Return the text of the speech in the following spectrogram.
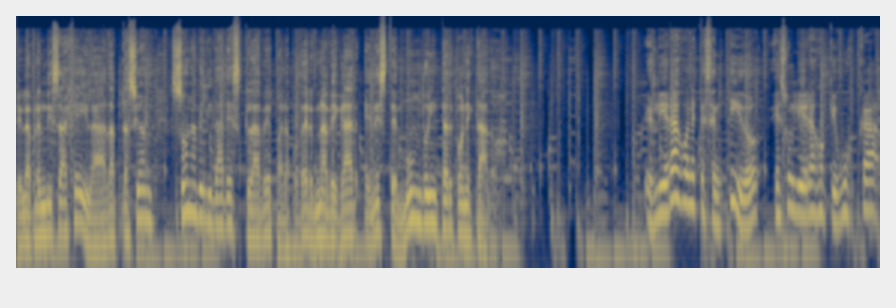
el aprendizaje y la adaptación son habilidades clave para poder navegar en este mundo interconectado. El liderazgo en este sentido es un liderazgo que busca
